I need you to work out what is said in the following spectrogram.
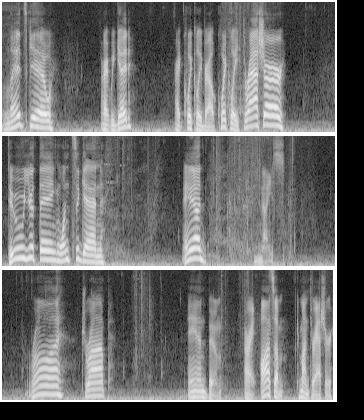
Let's go. All right, we good? All right, quickly, bro. Quickly. Thrasher! Do your thing once again. And... Nice. Raw. Drop. And boom. All right, awesome. Come on, Thrasher.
